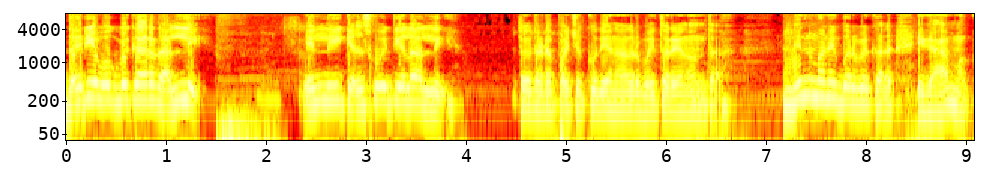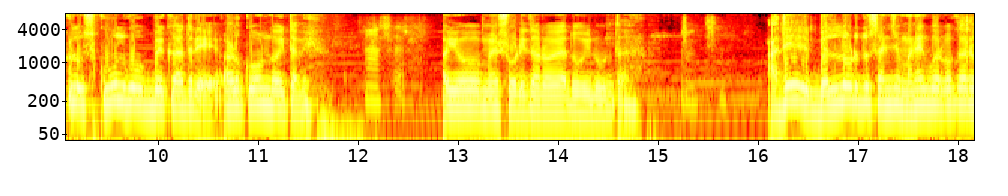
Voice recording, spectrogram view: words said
ಧೈರ್ಯ ಹೋಗ್ಬೇಕಾದ್ರೆ ಅಲ್ಲಿ. ಎಲ್ಲಿ ಕೆಲ್ಸಕ್ಕೆ ಹೋಯ್ತೀಯಲ್ಲ ಅಲ್ಲಿ. ತಡಪ್ಪ ಚಿಕ್ಕದೇನಾದ್ರೂ ಬೈತಾರೇನೋ ಅಂತ. ನಿನ್ನ ಮನೆಗೆ ಬರ್ಬೇಕಾದ್ರೆ ಈಗ ಮಕ್ಕಳು ಸ್ಕೂಲ್ಗೆ ಹೋಗ್ಬೇಕಾದ್ರೆ ಅಳ್ಕೊಂಡು ಹೋಯ್ತವೆ. ಅಯ್ಯೋ ಮೇಷ್ ಹೊಡಿತಾರೋ ಅದು ಇದು ಅಂತ. ಅದೇ ಬೆಲ್ಲ ಹೊಡೆದು ಸಂಜೆ ಮನೆಗೆ ಬರ್ಬೇಕಾದ್ರೆ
